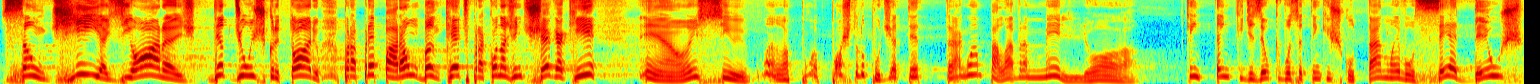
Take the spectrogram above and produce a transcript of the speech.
São dias e horas dentro de um escritório para preparar um banquete para quando a gente chega aqui. É, esse o apóstolo podia ter trago uma palavra melhor. Quem tem que dizer o que você tem que escutar não é você, é Deus.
